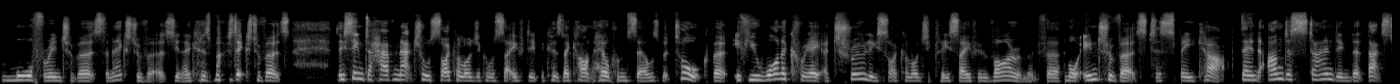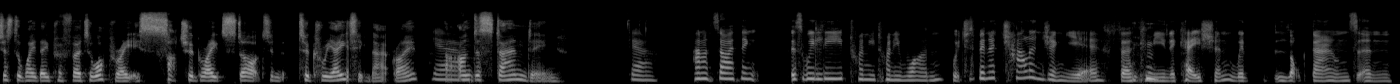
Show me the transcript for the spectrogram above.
more for introverts than extroverts, you know, because most extroverts, they seem to have natural psychological safety because they can't help themselves but talk. But if you want to create a truly psychologically safe environment for more introverts to speak up, then understanding that that's just the way they prefer to operate is such a great start to, to creating that, right? Yeah. understanding. Yeah. And so I think as we leave 2021, which has been a challenging year for communication with lockdowns and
